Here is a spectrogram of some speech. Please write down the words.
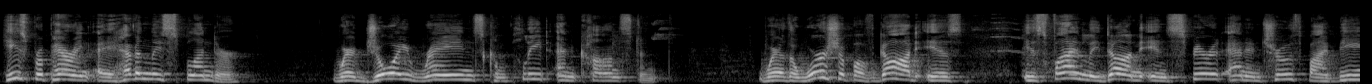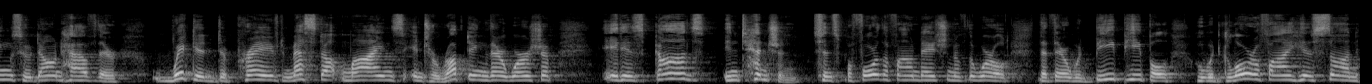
He's preparing a heavenly splendor where joy reigns complete and constant, where the worship of God is is finally done in spirit and in truth by beings who don't have their wicked, depraved, messed up minds interrupting their worship. It is God's intention since before the foundation of the world that there would be people who would glorify His Son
